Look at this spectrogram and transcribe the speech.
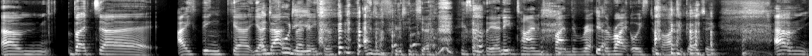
um, but uh, I think uh, yeah, And that, foodie. that and a foodie. Yeah, exactly. I need time to find the re- Yeah. the right oyster bar to go to. Um,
